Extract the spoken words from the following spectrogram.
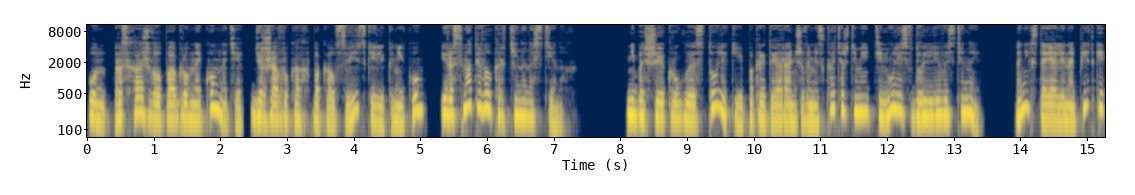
Он расхаживал по огромной комнате, держа в руках бокал с виски или коньяком, и рассматривал картины на стенах. Небольшие круглые столики, покрытые оранжевыми скатертями, тянулись вдоль левой стены. На них стояли напитки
